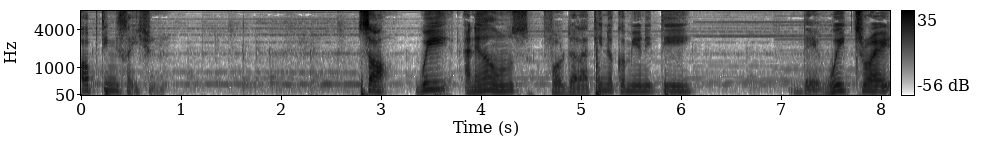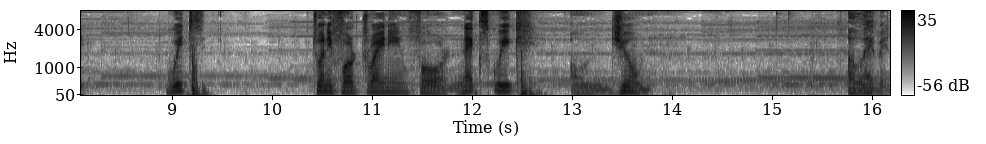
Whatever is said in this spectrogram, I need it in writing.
optimization. So, we announce for the Latino community the WIT trade WIT 24 training for next week on June 11.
